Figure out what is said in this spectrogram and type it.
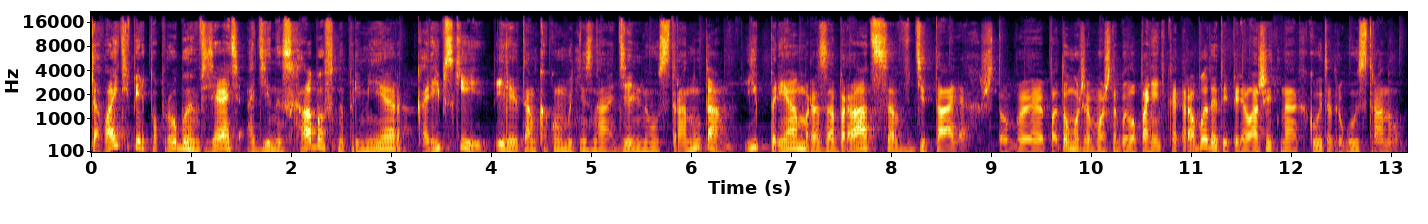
Давай теперь попробуем взять один из хабов, например, Карибский или там какую-нибудь, не знаю, отдельную страну там, и прям разобраться в деталях, чтобы потом уже можно было понять, как это работает, и переложить на какую-то другую страну.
